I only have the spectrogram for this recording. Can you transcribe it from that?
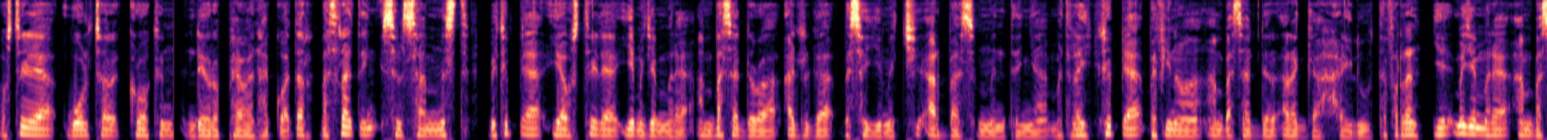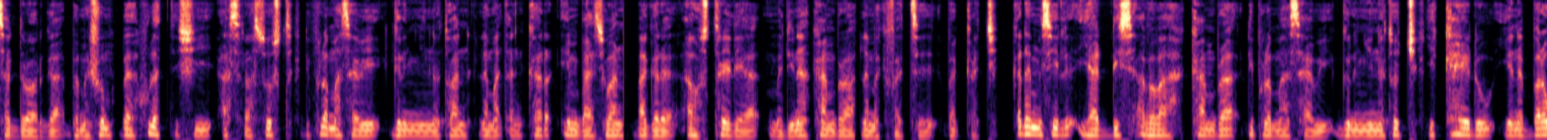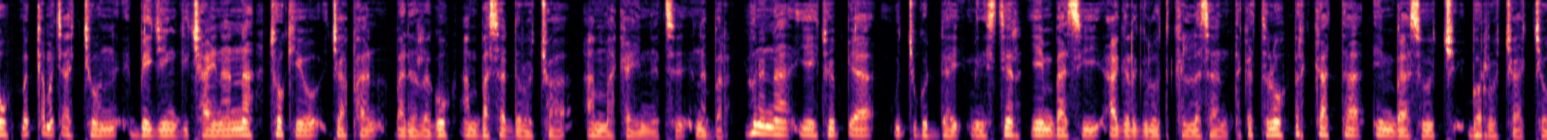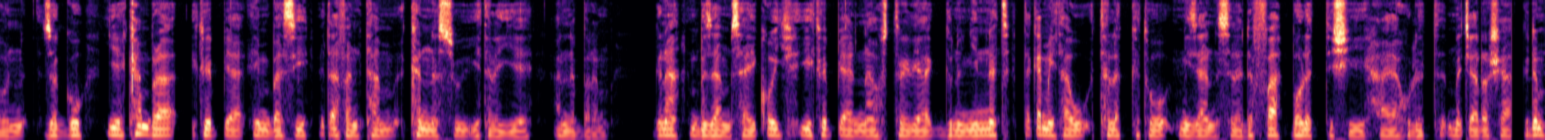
አውስትሬልያ ዎልተር ክሮክን እንደ አውሮፓውያን አቆጣጠር በ1965 በኢትዮጵያ የአውስትሬልያ የመጀመሪያ አምባሳደሯ አድርጋ በሰየመች 48ኛ ዓመት ላይ ኢትዮጵያ በፊናዋ አምባሳደር አረጋ ኃይሉ ተፈራን የመጀመሪያ አምባሳደሯ አድርጋ በመሾም በ2013 ዲፕሎማሲያዊ ግንኙነቷን ለማጠንከር ኤምባሲዋን በአገረ አውስትሬልያ መዲና ካምብራ ለመክፈት በቃች። ቀደም ሲል የአዲስ አበባ ካምብራ ዲፕሎማሲያዊ ግንኙነቶች ይካሄዱ የነበረው መቀመጫቸውን ቤጂንግ ቻይናና ቶኪዮ ጃፓን ባደረጉ አምባሳደሮቿ አማካይነት ነበር። ይሁንና የኢትዮጵያ ውጭ ጉዳይ ሚኒስቴር የኤምባሲ አገልግሎት ክለሳን ተከትሎ በርካታ ኤምባሲዎች በሮቻቸውን ዘጉ። የካምብራ ኢትዮጵያ ኤምባሲ እጣፈንታም ከነሱ የተለየ አልነበረም። ግና እምብዛም ሳይቆይ የኢትዮጵያና አውስትራሊያ ግንኙነት ጠቀሜታው ተለክቶ ሚዛን ስለደፋ በ2022 መጨረሻ ግድም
